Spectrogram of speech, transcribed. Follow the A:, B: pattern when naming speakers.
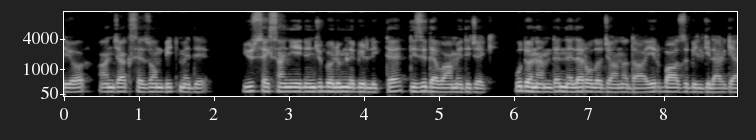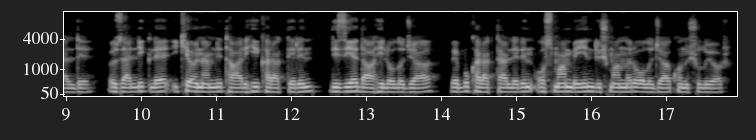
A: diyor ancak sezon bitmedi. 187. bölümle birlikte dizi devam edecek. Bu dönemde neler olacağına dair bazı bilgiler geldi. Özellikle iki önemli tarihi karakterin diziye dahil olacağı ve bu karakterlerin Osman Bey'in düşmanları olacağı konuşuluyor.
